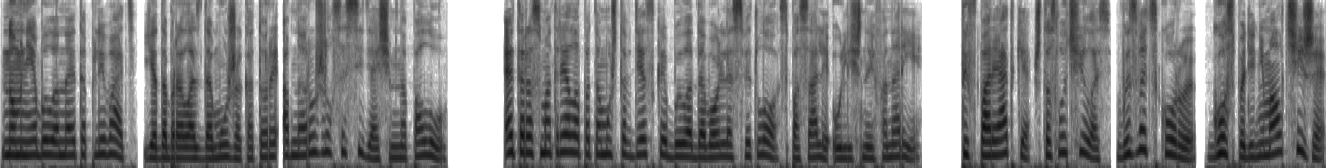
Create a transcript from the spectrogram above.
Но мне было на это плевать. Я добралась до мужа, который обнаружился сидящим на полу. Это рассмотрела, потому что в детской было довольно светло, спасали уличные фонари. «Ты в порядке? Что случилось? Вызвать скорую? Господи, не молчи же!»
